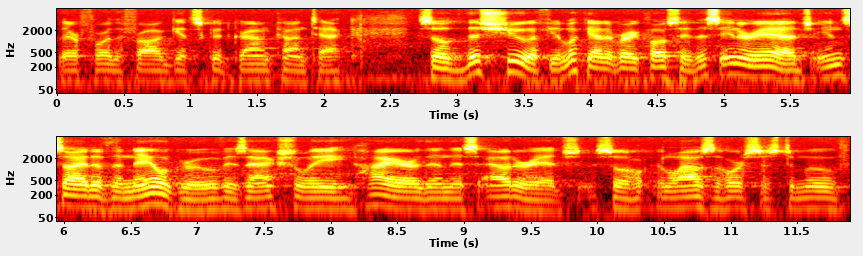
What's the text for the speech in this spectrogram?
Therefore, the frog gets good ground contact. So this shoe, if you look at it very closely, this inner edge inside of the nail groove is actually higher than this outer edge. So it allows the horses to move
